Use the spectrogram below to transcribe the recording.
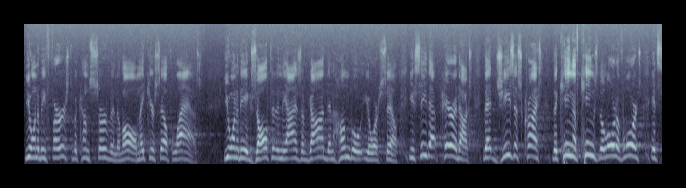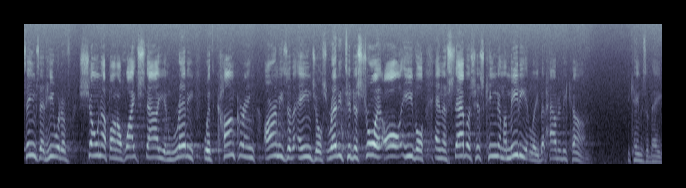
You want to be first, become servant of all, make yourself last. You want to be exalted in the eyes of God, then humble yourself. You see that paradox that Jesus Christ, the King of Kings, the Lord of Lords, it seems that he would have shown up on a white stallion, ready with conquering armies of angels, ready to destroy all evil and establish his kingdom immediately. But how did he come? He came as a baby,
